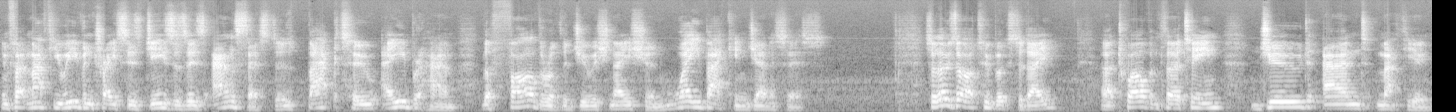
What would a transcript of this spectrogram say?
In fact, Matthew even traces Jesus' ancestors back to Abraham, the father of the Jewish nation, way back in Genesis. So those are our two books today, uh, 12 and 13, Jude and Matthew.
